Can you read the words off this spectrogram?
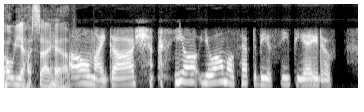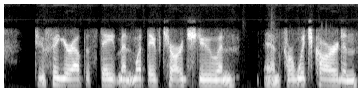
Oh yes, I have. Oh my gosh, you you almost have to be a CPA to to figure out the statement, what they've charged you, and and for which card and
